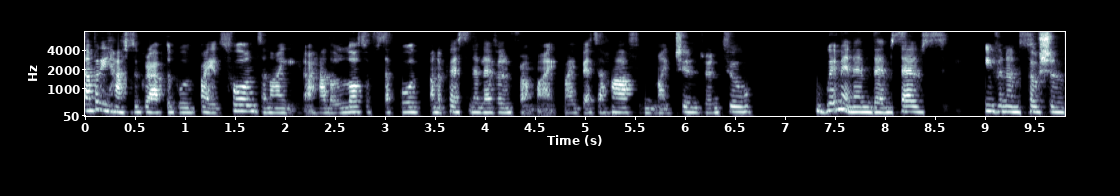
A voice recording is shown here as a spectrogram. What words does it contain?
somebody has to grab the bull by its horns, and I you know had a lot of support on a personal level from my my better half and my children too. Women in themselves, even on social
